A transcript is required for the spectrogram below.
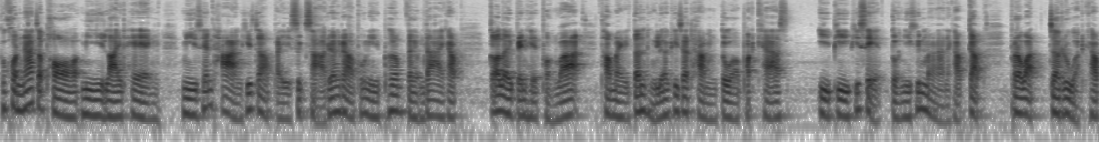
ทุกคนน่าจะพอมีลายแทง มีเส้นทางที่จะไปศึกษาเรื่องราวพวกนี้เพิ่มเติมได้ครับ ก็เลยเป็นเหตุผลว่าทำไมเต้นถึงเลือกที่จะทำตัวพอดแคสต์ EP พิเศษตัวนี้ขึ้นมานะครับ กับประวัติจรวดครับ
